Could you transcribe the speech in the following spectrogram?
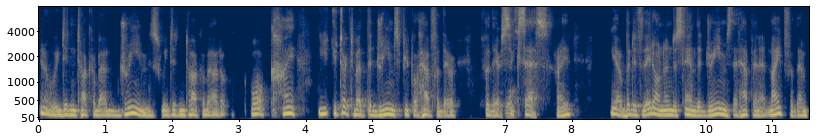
you know, we didn't talk about dreams. We didn't talk about all kind. You, you talked about the dreams people have for their for their yes. success, right? Yeah, but if they don't understand the dreams that happen at night for them,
